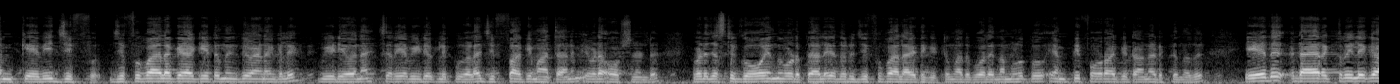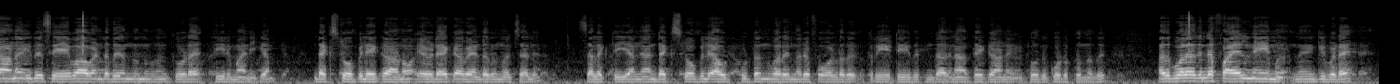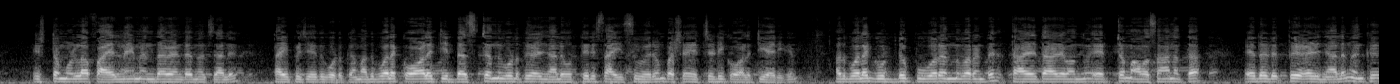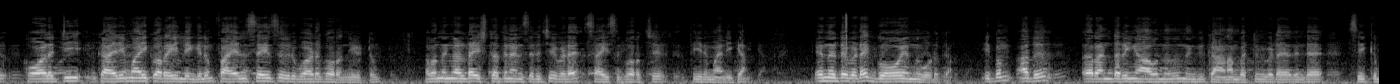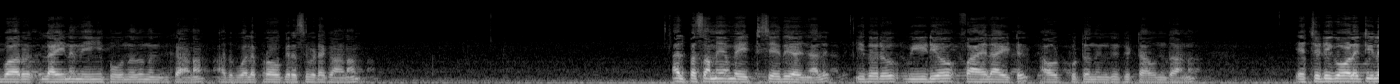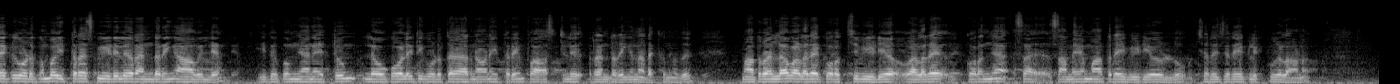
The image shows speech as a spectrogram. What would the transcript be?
M K V gif. Gif ഫയലൊക്കെ ആക്കിയിട്ട് നിങ്ങൾക്ക് വേണമെങ്കിൽ വീഡിയോനെ ചെറിയ വീഡിയോ ക്ലിപ്പുകളെ ജിഫ് ആക്കി മാറ്റാനും ഇവിടെ ഓപ്ഷൻ ഉണ്ട്. ഇവിടെ ജസ്റ്റ് ഗോ എന്ന് കൊടുത്താൽ ഇതൊരു ജിഫ് ഫയലായിട്ട് കിട്ടും. അതുപോലെ നമ്മളിപ്പോൾ എം പി ഫോർ ആക്കിയിട്ടാണ് എടുക്കുന്നത്. ഏത് ഡയറക്ടറിയിലേക്കാണ് ഇത് സേവ് ആവേണ്ടത് എന്ന് നിങ്ങൾക്ക് ഇവിടെ തീരുമാനിക്കാം. ഡെസ്ക്ടോപ്പിലേക്കാണോ എവിടേക്കാണ് വേണ്ടതെന്ന് വെച്ചാൽ സെലക്ട് ചെയ്യാം. ഞാൻ ഡെസ്ക്ടോപ്പിൽ ഔട്ട്പുട്ട് എന്ന് പറയുന്ന ഒരു ഫോൾഡർ ക്രിയേറ്റ് ചെയ്തിട്ടുണ്ട്. അതിനകത്തേക്കാണ് ഇപ്പോൾ ഇത് കൊടുക്കുന്നത്. അതുപോലെ അതിന്റെ ഫയൽ നെയിം നിങ്ങൾക്ക് ഇവിടെ ഇഷ്ടമുള്ള ഫയൽ നെയിം എന്താ വേണ്ടതെന്ന് വെച്ചാൽ ടൈപ്പ് ചെയ്ത് കൊടുക്കാം. അതുപോലെ ക്വാളിറ്റി ബെസ്റ്റ് എന്ന് കൊടുത്തു കഴിഞ്ഞാൽ ഒത്തിരി സൈസ് വരും പക്ഷേ എച്ച് ഡി ക്വാളിറ്റി ആയിരിക്കും. അതുപോലെ ഗുഡ് പുവർ എന്ന് പറഞ്ഞിട്ട് താഴെ താഴെ വന്നു. ഏറ്റവും അവസാനത്തെ ഏതെടുത്ത് കഴിഞ്ഞാൽ നിങ്ങൾക്ക് ക്വാളിറ്റി കാര്യമായി കുറയില്ലെങ്കിലും ഫയൽ സൈസ് ഒരുപാട് കുറഞ്ഞു കിട്ടും. അപ്പൊ നിങ്ങളുടെ ഇഷ്ടത്തിനനുസരിച്ച് ഇവിടെ സൈസ് കുറച്ച് തീരുമാനിക്കാം. എന്നിട്ട് ഇവിടെ ഗോ എന്ന് കൊടുക്കാം. ഇപ്പം അത് റെൻഡറിങ് ആവുന്നത് നിങ്ങൾക്ക് കാണാൻ പറ്റും. ഇവിടെ അതിന്റെ സീക്ക് ബാർ ലൈന് നീങ്ങി പോകുന്നത് നിങ്ങൾക്ക് കാണാം. അതുപോലെ പ്രോഗ്രസ് ഇവിടെ കാണാം. അല്പസമയം വെയിറ്റ് ചെയ്ത് കഴിഞ്ഞാൽ ഇതൊരു വീഡിയോ ഫയലായിട്ട് ഔട്ട്പുട്ട് നിങ്ങൾക്ക് കിട്ടാവുന്നതാണ്. എച്ച് ഡി ക്വാളിറ്റിയിലേക്ക് കൊടുക്കുമ്പോൾ ഇത്ര സ്പീഡിൽ റെൻഡറിങ് ആവില്ല. ഇതിപ്പം ഞാൻ ഏറ്റവും ലോ ക്വാളിറ്റി കൊടുത്ത കാരണമാണ് ഇത്രയും ഫാസ്റ്റിൽ റെൻഡറിങ് നടക്കുന്നത്. മാത്രമല്ല വളരെ കുറച്ച് വീഡിയോ വളരെ കുറഞ്ഞ സമയം മാത്രമേ വീഡിയോ ഉള്ളൂ. ചെറിയ ചെറിയ ക്ലിപ്പുകളാണ്.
